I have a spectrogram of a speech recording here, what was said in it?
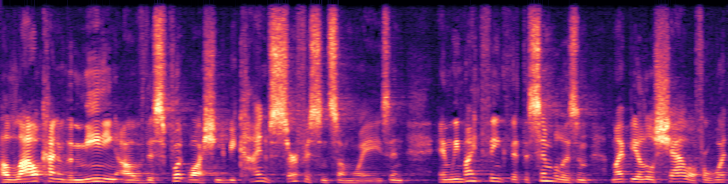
allow kind of the meaning of this foot washing to be kind of surface in some ways. And, and we might think that the symbolism might be a little shallow for what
